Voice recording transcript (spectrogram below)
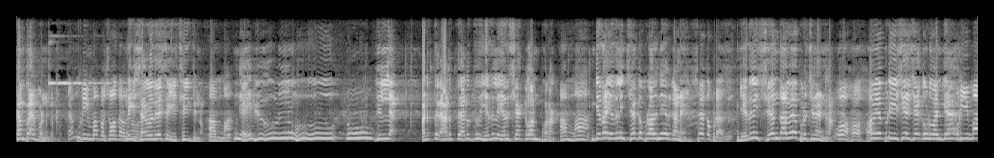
கம்பேர் பண்ணுங்க. முடியுமா இப்ப சுதந்திரம் சர்வதேச இசை தினம். ஆமா. இல்ல. அடுத்து அடுத்து அடுத்து எதுல எது சேர்க்கலாம்னு போறான்? ஆமா. இங்கதான் எதுலயும் சேர்க்கப்படாதுன்னே இருக்கானே. சேர்க்கப்படாது. இங்க எதுலயும் சேர்ந்தாவே பிரச்சனைன்றான். ஓஹோ அவன் எப்படி ஈஸியா சேர்க்க விடுவாங்க முடியுமா?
